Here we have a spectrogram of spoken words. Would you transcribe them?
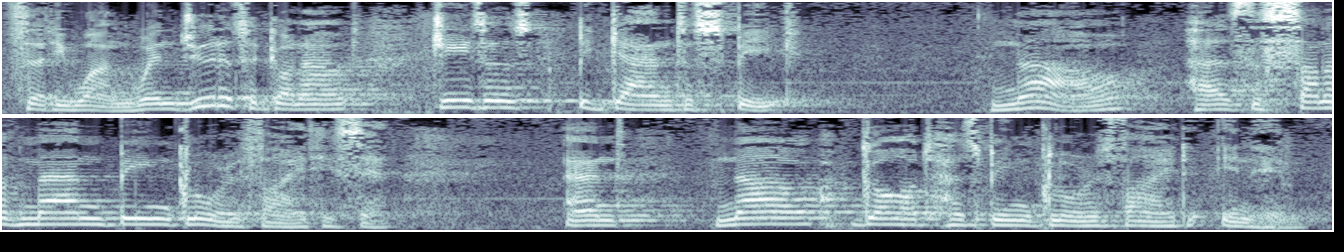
31. When Judas had gone out, Jesus began to speak. Now has the Son of Man been glorified, he said. And now God has been glorified in him.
